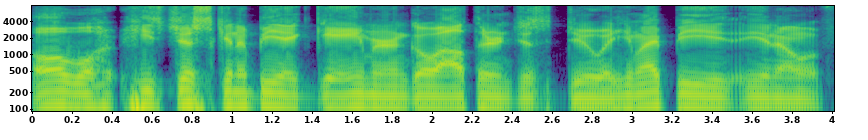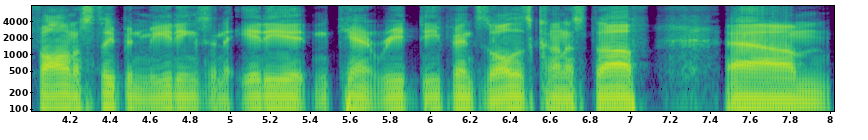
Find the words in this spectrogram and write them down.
oh, well, he's just going to be a gamer and go out there and just do it. He might be, you know, falling asleep in meetings, and an idiot, and can't read defenses, all this kind of stuff. Um,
